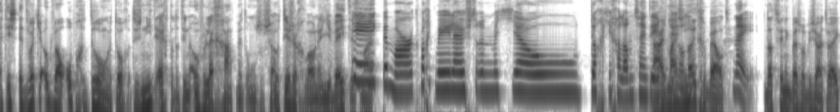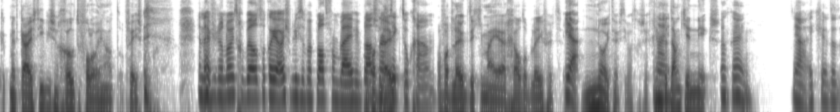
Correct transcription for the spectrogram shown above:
Het, is, het wordt je ook wel opgedrongen, toch? Het is niet echt dat het in overleg gaat met ons of zo. Het is er gewoon en je weet het. hey, maar ik ben Mark. Mag ik meeluisteren met jouw dagje galant zijn tegen hij heeft mij nog nooit gebeld. Nee. Dat vind ik best wel bizar. Terwijl ik met KS Typisch een grote following had op Facebook. En dan heb je nog nooit gebeld van kan je alsjeblieft op mijn platform blijven in plaats van naar leuk. TikTok gaan. of wat leuk dat je mij eh, geld oplevert. Ja, Nooit heeft hij wat gezegd. Geen Nee. bedankje, niks. oké. Ja, ik vind dat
